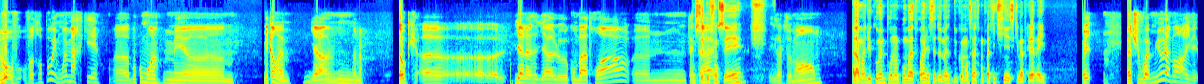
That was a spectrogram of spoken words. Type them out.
Vo- vo- votre peau est moins marquée, euh, beaucoup moins, mais euh, mais quand même, il y a voilà. Donc euh, il y a la, il y a le combat à 3 euh, tac, On se fait tac, défoncer. exactement. Alors moi, du coup, même pour le combat à 3, j'essaie de, mettre, de commencer à mettre en pratique ce qui, m'a pris la veille. Là tu vois mieux la mort arriver.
